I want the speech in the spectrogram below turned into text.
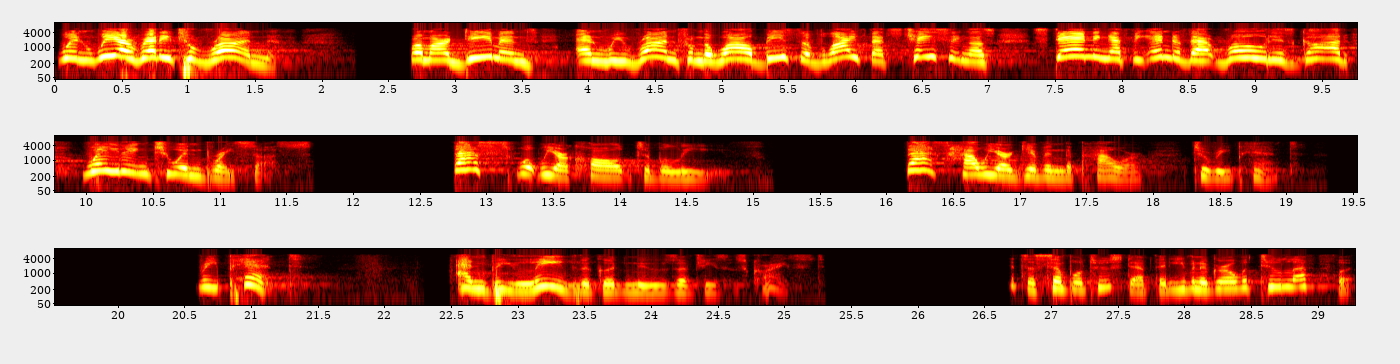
When we are ready to run from our demons and we run from the wild beasts of life that's chasing us, standing at the end of that road is God waiting to embrace us. That's what we are called to believe. That's how we are given the power to repent. Repent and believe the good news of Jesus Christ. It's a simple two step that even a girl with two left foot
